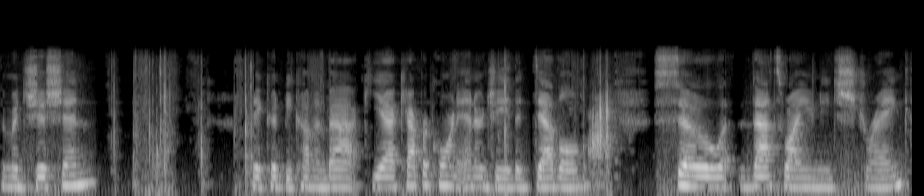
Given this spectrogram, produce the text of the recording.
The magician, they could be coming back. Yeah, Capricorn energy, the devil. So that's why you need strength.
